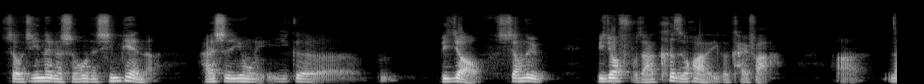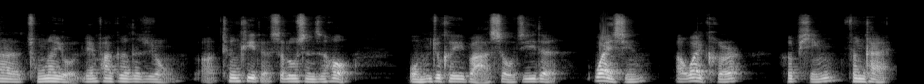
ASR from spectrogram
手机那个时候的芯片呢，还是用一个比较相对比较复杂、刻字化的一个开发，啊，那除了有联发科的这种啊 turnkey 的 solution 之后，我们就可以把手机的外形啊外壳和屏分开，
